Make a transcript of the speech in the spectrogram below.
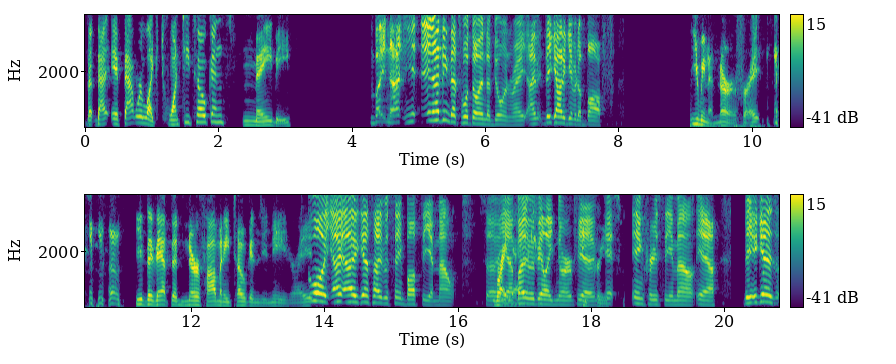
that that if that were like twenty tokens, maybe. but not, and I think that's what they'll end up doing, right? I they got to give it a buff. You mean a nerf, right? You- they they have to nerf how many tokens you need, right? Well, I, I guess I was saying buff the amount. So Right, yeah, yeah, but it would be like nerf, yeah, Increase. increase the amount, yeah. Because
